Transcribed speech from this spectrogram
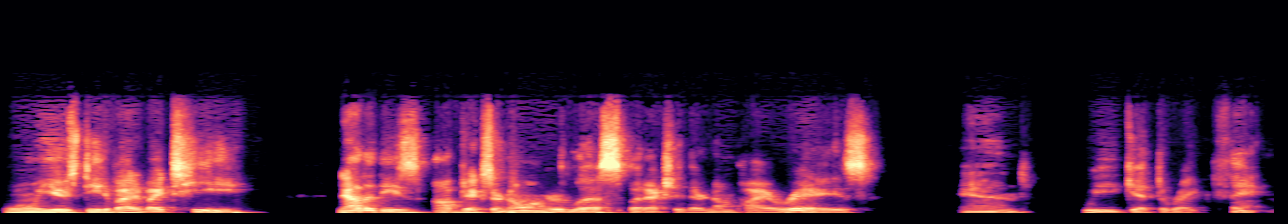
when we use d divided by t, now that these objects are no longer lists, but actually they're NumPy arrays, and we get the right thing.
